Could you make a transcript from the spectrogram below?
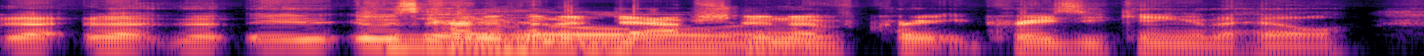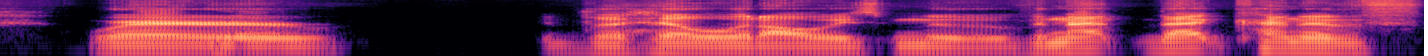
That- that- that- it, it was King kind of the an adaptation or- of Cra- crazy king of the hill where the hill would always move and that that kind of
